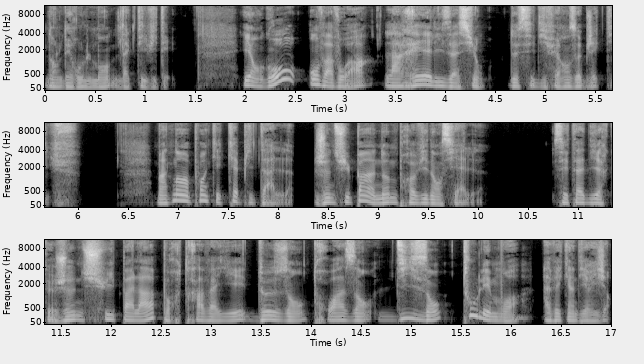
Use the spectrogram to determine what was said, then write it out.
dans le déroulement de l'activité. Et en gros, on va voir la réalisation de ces différents objectifs. Maintenant, un point qui est capital. Je ne suis pas un homme providentiel. C'est-à-dire que je ne suis pas là pour travailler deux ans, trois ans, dix ans, tous les mois avec un dirigeant.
